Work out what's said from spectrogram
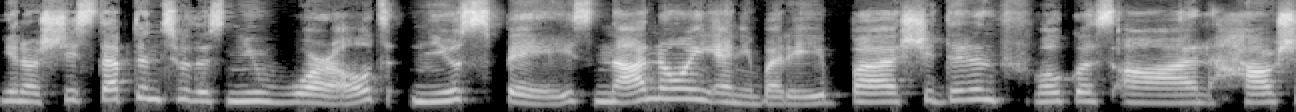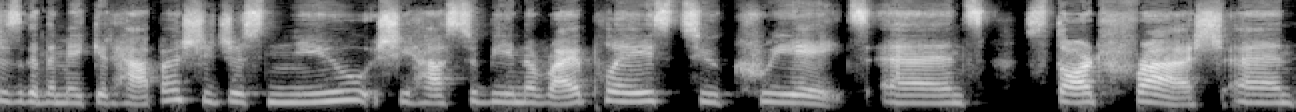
you know, she stepped into this new world, new space, not knowing anybody, but she didn't focus on how she's going to make it happen. She just knew she has to be in the right place to create and start fresh and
